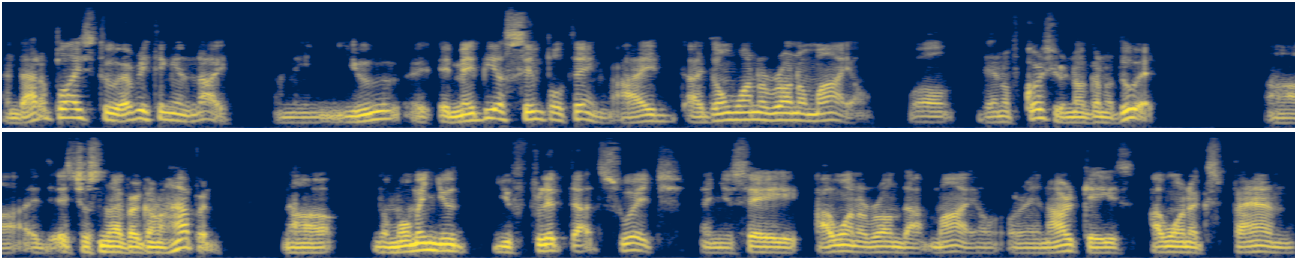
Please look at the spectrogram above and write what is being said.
And that applies to everything in life. I mean, you, it, it may be a simple thing. I, I don't want to run a mile. Well, then of course you're not going to do it. Uh, it. It's just never going to happen. Now, the moment you, you flip that switch and you say, I want to run that mile, or in our case, I want to expand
